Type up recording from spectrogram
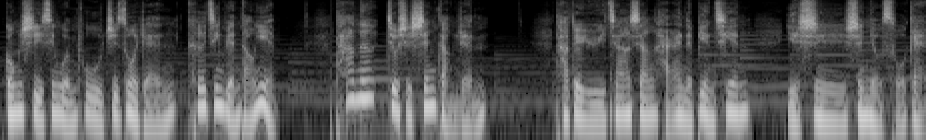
公视新闻部制作人柯金元导演，他呢就是深港人，他对于家乡海岸的变迁也是深有所感。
